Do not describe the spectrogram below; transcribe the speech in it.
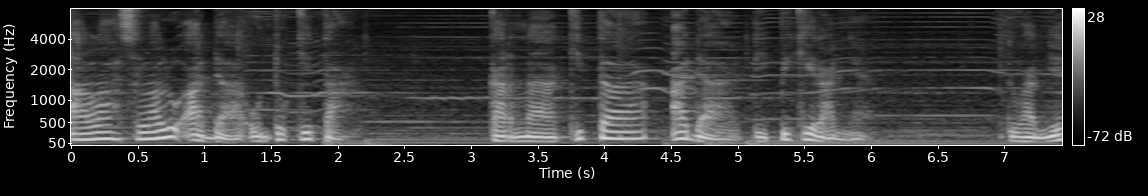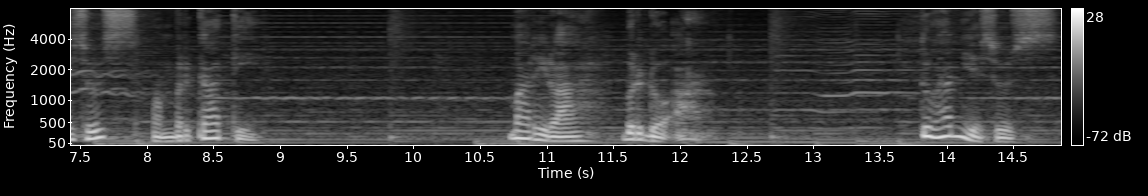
Allah selalu ada untuk kita karena kita ada di pikirannya. Tuhan Yesus memberkati. Marilah berdoa. Tuhan Yesus,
